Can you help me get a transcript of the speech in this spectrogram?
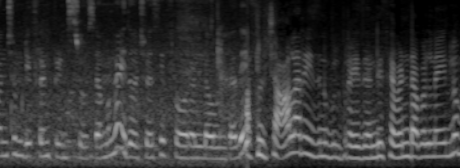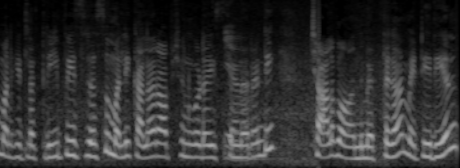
కొంచెం డిఫరెంట్ ప్రింట్స్ చూసాము ఇది వచ్చేసి ఫ్లోరల్లో ఉంటుంది. అసలు చాలా రీజనబుల్ ప్రైస్ అండి. సెవెన్ డబల్ నైన్లో మనకి ఇట్లా త్రీ పీస్ డ్రెస్ మళ్ళీ కలర్ ఆప్షన్ కూడా ఇస్తున్నారండి. చాలా బాగుంది మెత్తగా material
